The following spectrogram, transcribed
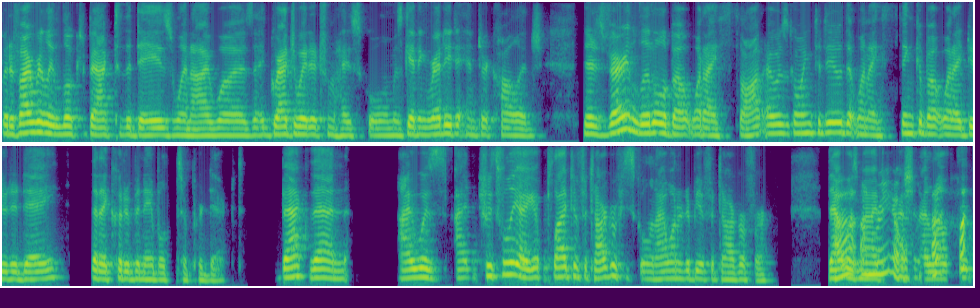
but if i really looked back to the days when i was I graduated from high school and was getting ready to enter college there's very little about what i thought i was going to do that when i think about what i do today that I could have been able to predict. Back then, I was I, truthfully I applied to photography school and I wanted to be a photographer. That ah, was my unreal. passion. I loved it.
